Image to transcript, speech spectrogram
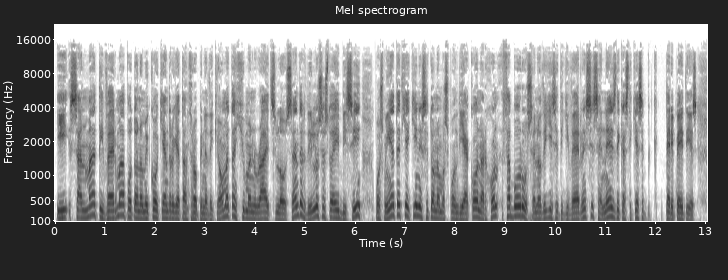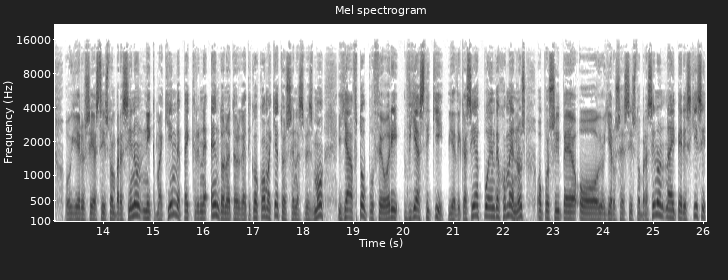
Η Σανμάτη Βέρμα από το Νομικό Κέντρο για τα Ανθρώπινα Δικαιώματα, Human Rights Law Center, δήλωσε στο ABC πως μια τέτοια κίνηση των Ομοσπονδιακών Αρχών θα μπορούσε να οδηγήσει την κυβέρνηση σε νέες δικαστικές περιπέτειες. Ο γερουσιαστής των Πρασίνων, Νίκ Μακίμ, επέκρινε έντονα το Εργατικό Κόμμα και τον συνασπισμό για αυτό που θεωρεί βιαστική διαδικασία που ενδεχομένως, όπως είπε ο γερουσιαστής των Πρασίνων, να υπερισχύσει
